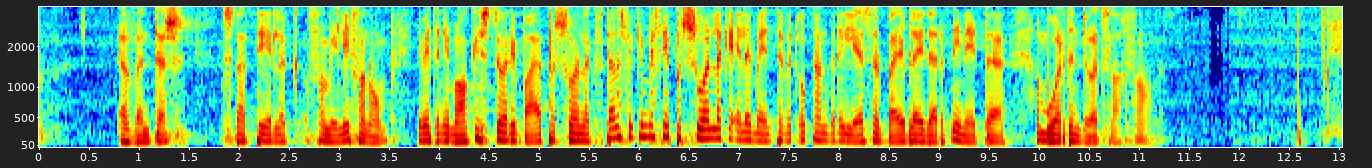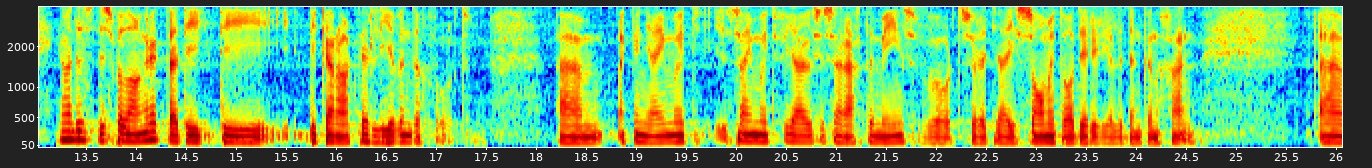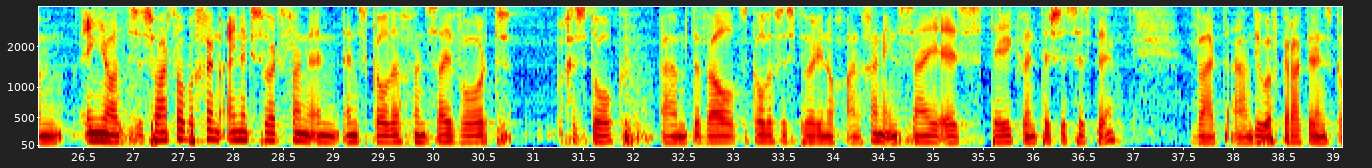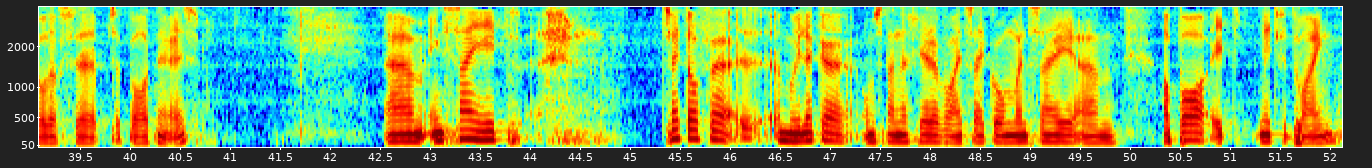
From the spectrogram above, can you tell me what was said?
winters is natuurlik familie van hom. Jy weet in die maak die storie baie persoonlik. Vertel ons 'n bietjie meer van die persoonlike elemente wat ook dan by die leser bybly dat dit nie net 'n 'n moord en doodslag verhaal is. Ja, want dit is dis belangrik dat die die die karakter lewendig word. Ehm um, ek meen jy moet sy moet vir jou soos 'n regte mens word sodat jy saam met haar deur die hele ding kan gaan. Ehm um, en ja, Swartval begin eintlik soort van in inskuldig van sy word gestalk ehm um, terwyl skuldig se storie nog aangaan en sy is Derek Winter se suster wat ehm um, die hoofkarakter in skuldig se se partner is. Ehm um, en sy het sy het of 'n moeilike omstandighede waar sy kom want sy ehm um, haar pa het net verdwyn.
